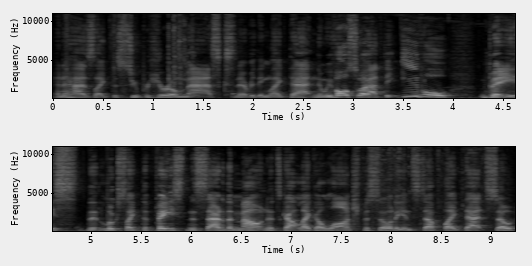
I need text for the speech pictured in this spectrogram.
And it has like the superhero masks and everything like that. And then we've also got the evil base that looks like the face and the side of the mountain. It's got like a launch facility and stuff like that. So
